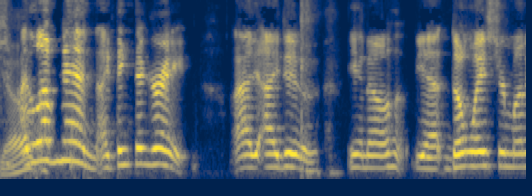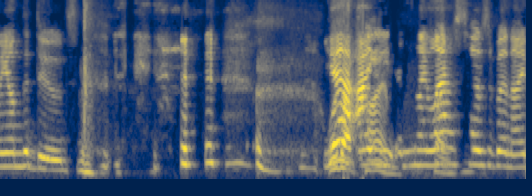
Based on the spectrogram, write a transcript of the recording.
yeah, I love men. I think they're great. I, I do. You know, yeah, don't waste your money on the dudes. yeah, I my last husband, I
